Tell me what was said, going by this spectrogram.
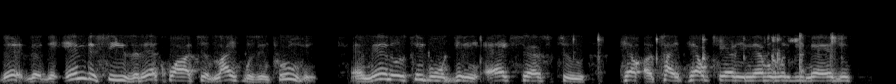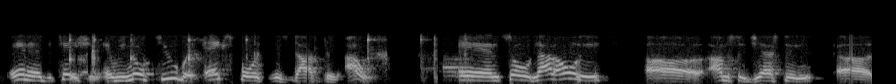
the, the indices of their quality of life was improving. And of those people were getting access to a type health care they never would have imagined and education. And we know Cuba exports its doctors out. And so not only uh, I'm suggesting uh,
